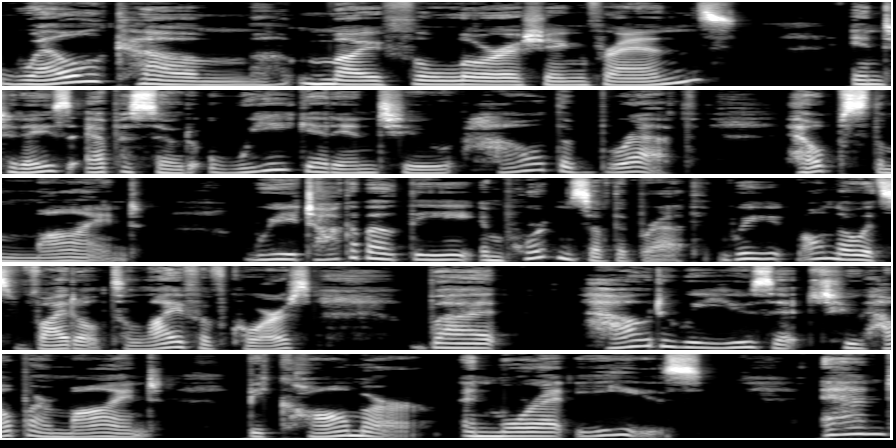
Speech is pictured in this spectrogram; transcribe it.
Welcome, my flourishing friends. In today's episode, we get into how the breath helps the mind. We talk about the importance of the breath. We all know it's vital to life, of course, but how do we use it to help our mind be calmer and more at ease? And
